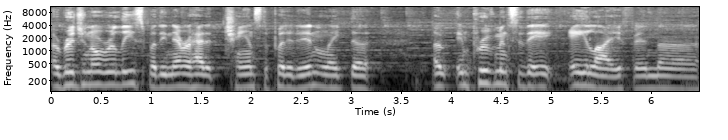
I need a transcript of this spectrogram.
original release, but they never had a chance to put it in, like the uh, improvements to the A life and uh,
